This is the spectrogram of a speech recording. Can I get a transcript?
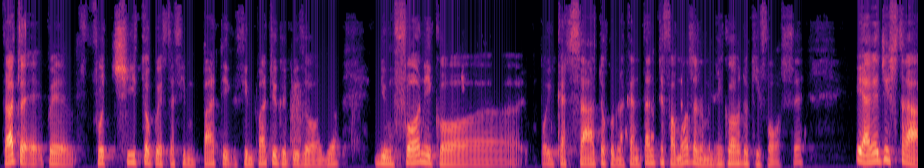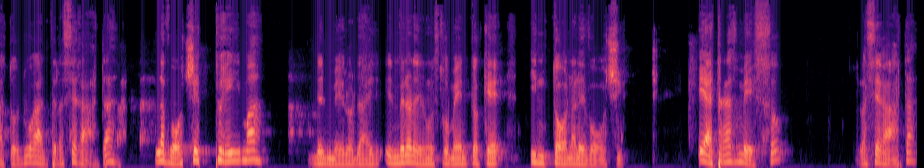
Tra l'altro eh, cito questo simpatico, simpatico episodio di un fonico eh, un po' incazzato con una cantante famosa, non mi ricordo chi fosse, e ha registrato durante la serata la voce prima del Melodyne. Il Melodyne è uno strumento che intona le voci e ha trasmesso la serata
